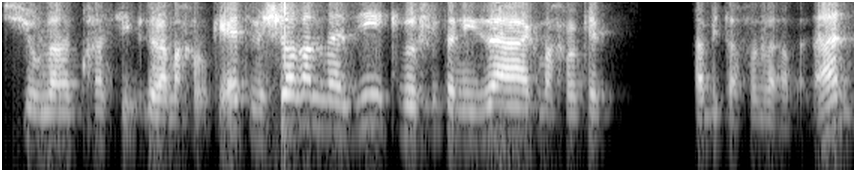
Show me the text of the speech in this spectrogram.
sur le principe de la machloket. Le Shoram Mazik, Birshut Tanizak, machloket, Rabbi Tarfon Rabanan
